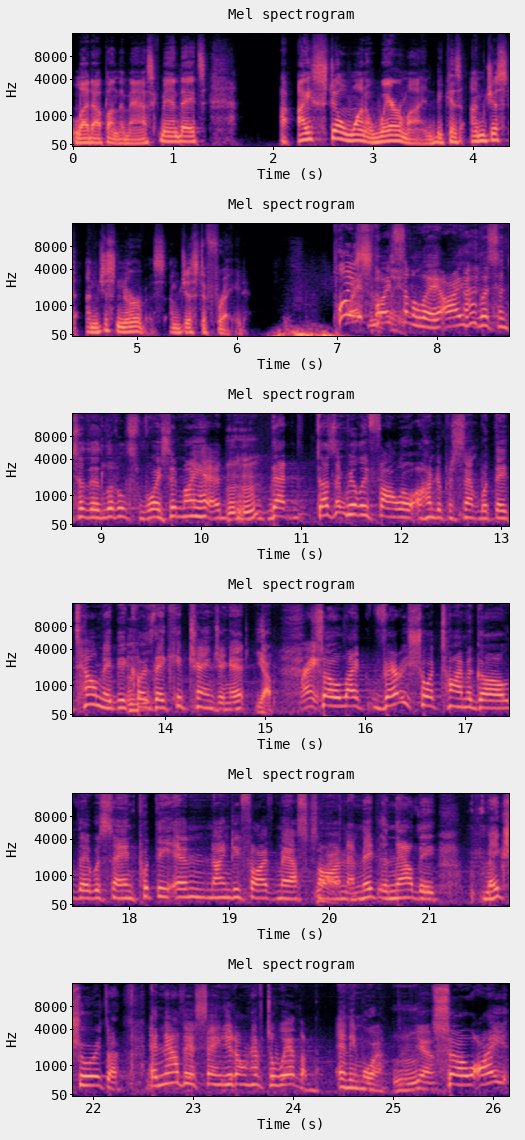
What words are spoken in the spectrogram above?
let up on the mask mandates, I still want to wear mine because I'm just, I'm just nervous. I'm just afraid. Personally, Personally I listen to the little voice in my head Mm-hmm. that doesn't really follow 100% what they tell me because Mm-hmm. they keep changing it. Yep. Right. So, like, very short time ago, they were saying put the N95 masks on and make, and now they make sure it's a, and now they're saying you don't have to wear them anymore. Mm-hmm. Yeah. So, I,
